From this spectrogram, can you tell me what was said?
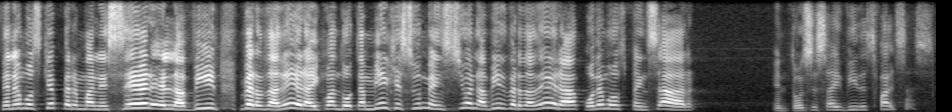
tenemos que permanecer en la vida verdadera. Y cuando también Jesús menciona vida verdadera, podemos pensar, entonces hay vidas falsas.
